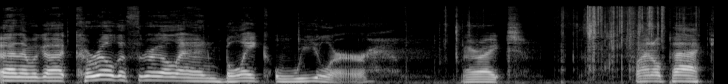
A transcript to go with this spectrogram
And then we got Kirill the Thrill and Blake Wheeler. All right. Final pack.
